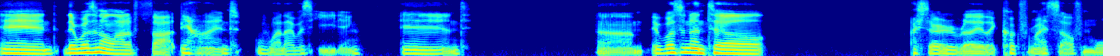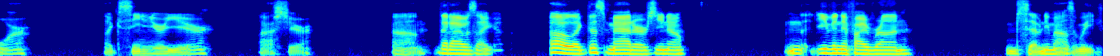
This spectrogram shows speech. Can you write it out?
And there wasn't a lot of thought behind what I was eating. And um, it wasn't until I started to really like cook for myself more, like senior year last year, um, that I was like, oh, like this matters, you know. Even if I run 70 miles a week,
